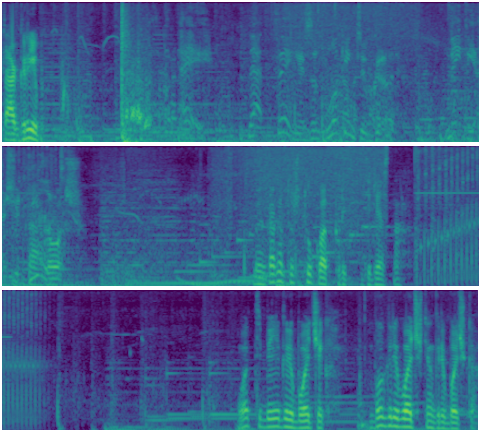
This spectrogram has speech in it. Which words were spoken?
Так, гриб. Хорош. Блин, как эту штуку открыть, интересно? Вот тебе и грибочек. Был грибочек, на грибочка.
